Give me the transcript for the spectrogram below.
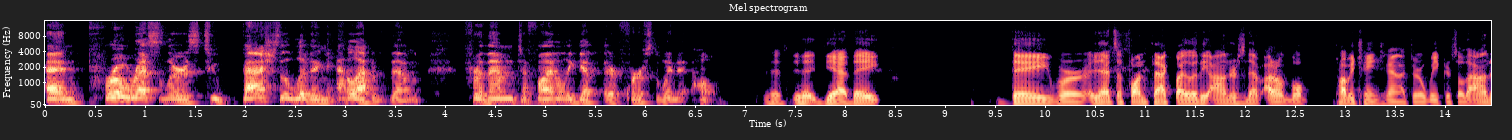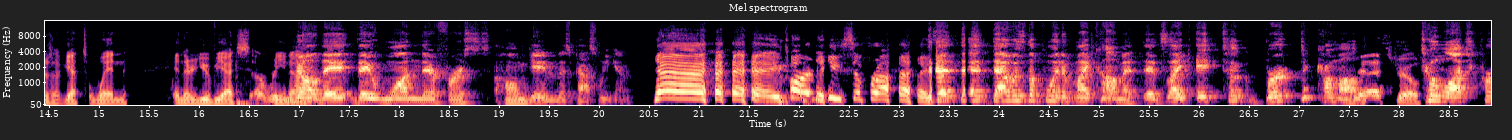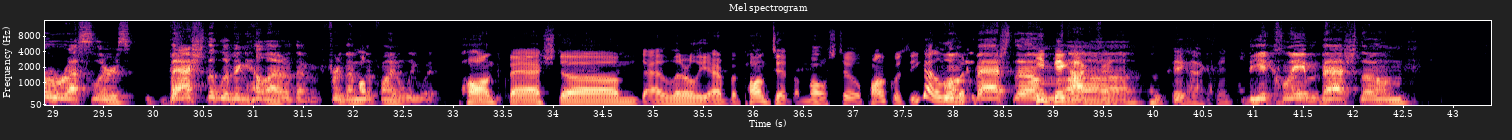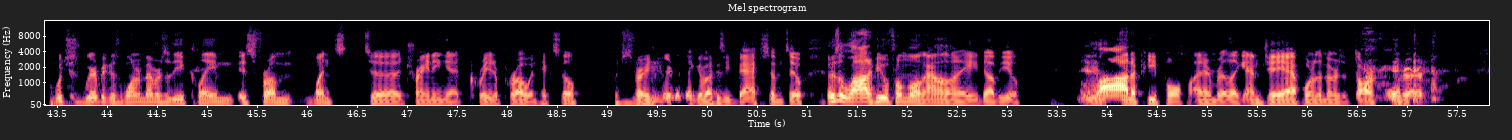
and pro wrestlers to bash the living hell out of them for them to finally get their first win at home. Yeah, they they were. And that's a fun fact, by the way. The Islanders never. I don't. Well, probably change now after a week or so. The Islanders have yet to win in their UBS arena. No, they they won their first home game this past weekend. Yay! Party surprise! That, that that was the point of my comment. It's like it took Bert to come up yeah, that's true. to watch pro wrestlers bash the living hell out of them for them to finally win. Punk bashed um uh, literally every Punk did the most too. Punk was he got a little Punk bit bashed them. He big hockey uh, fan. Big hockey fan. The acclaim bashed them. Which is weird because one of the members of the acclaim is from went to training at Create A Pro in Hicksville, which is very Mhm. weird to think about because he bashed them too. There's a lot of people from Long Island on AEW. A lot of people. I remember like MJF, one of the members of Dark Order.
